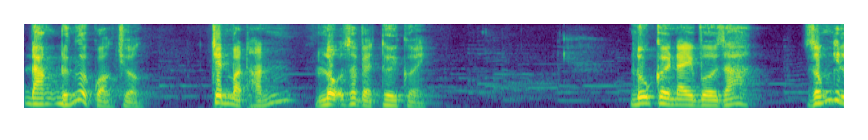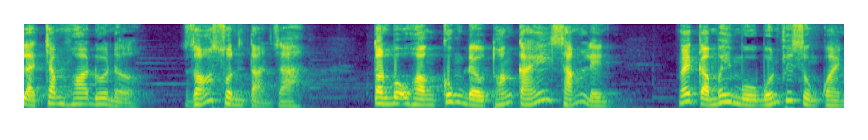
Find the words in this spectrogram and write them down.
Đang đứng ở quảng trường. Trên mặt hắn lộ ra vẻ tươi cười. Nụ cười này vừa ra Giống như là trăm hoa đua nở, Gió xuân tản ra. Toàn bộ hoàng cung đều thoáng cái sáng lên. Ngay cả mây mù bốn phía xung quanh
